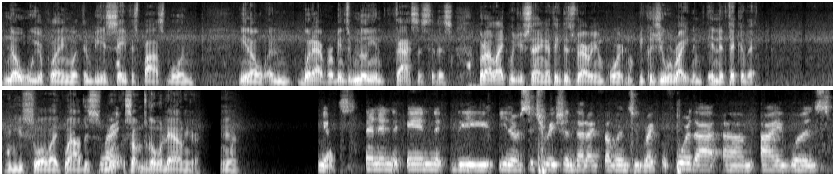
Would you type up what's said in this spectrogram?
know who you're playing with and be as safe as possible and you know, and whatever. I mean, there's a million facets to this. But I like what you're saying. I think this is very important because you were right in, in the thick of it. And you saw, like, wow, this is Right. something's going down here. Yeah. Yes, and in in the you know situation that I fell into right before that, um, I was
